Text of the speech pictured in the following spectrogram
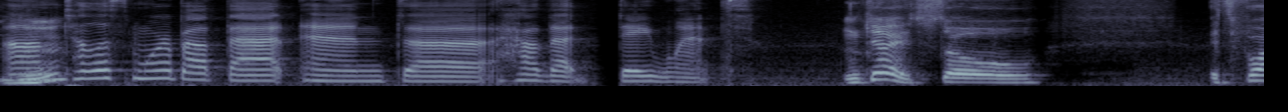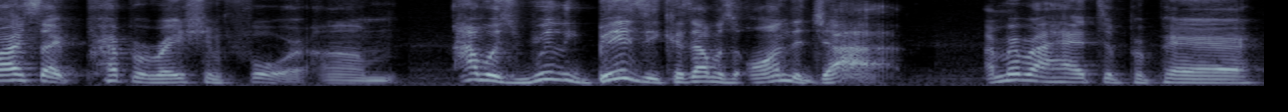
Um, Mhm. Tell us more about that and uh, how that day went. Okay, so as far as like preparation for, um, I was really busy because I was on the job. I remember I had to prepare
